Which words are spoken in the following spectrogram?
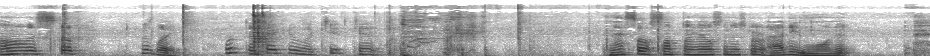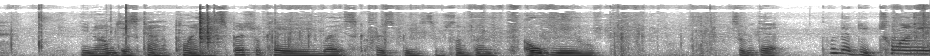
all this stuff. I was like, what the heck is a Kit Kat? and I saw something else in the store. I didn't want it. You know, I'm just kind of plain. Special K, Rice Krispies or something. Oatmeal. So we got, what did I do? 20?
